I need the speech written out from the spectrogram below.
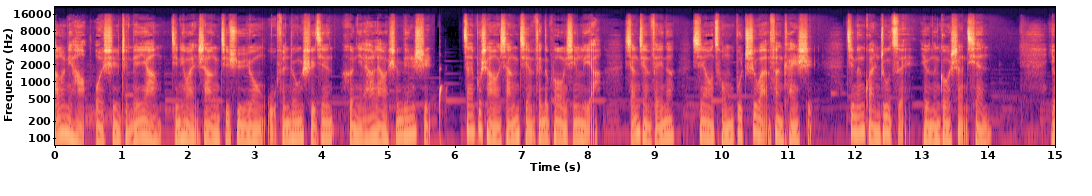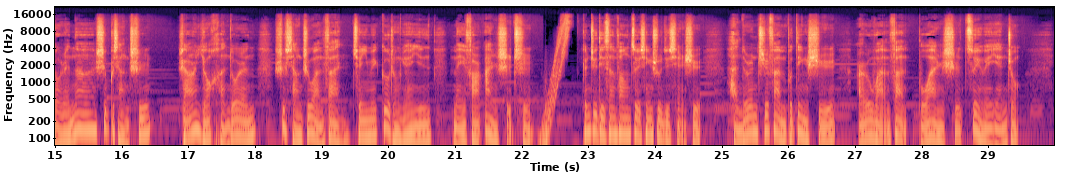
Hello，你好，我是枕边羊。今天晚上继续用五分钟时间和你聊聊身边事。在不少想减肥的朋友心里啊，想减肥呢，先要从不吃晚饭开始，既能管住嘴，又能够省钱。有人呢是不想吃，然而有很多人是想吃晚饭，却因为各种原因没法按时吃。根据第三方最新数据显示，很多人吃饭不定时，而晚饭不按时最为严重。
